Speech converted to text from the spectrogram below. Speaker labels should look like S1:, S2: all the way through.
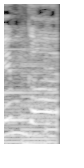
S1: Him God.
